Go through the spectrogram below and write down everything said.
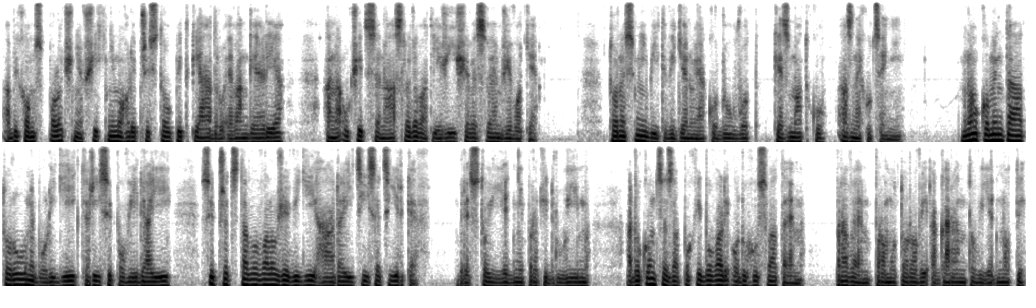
abychom společně všichni mohli přistoupit k jádru Evangelia a naučit se následovat Ježíše ve svém životě. To nesmí být viděno jako důvod ke zmatku a znechucení. Mnoho komentátorů nebo lidí, kteří si povídají, si představovalo, že vidí hádající se církev, kde stojí jedni proti druhým a dokonce zapochybovali o duchu svatém, pravém promotorovi a garantovi jednoty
